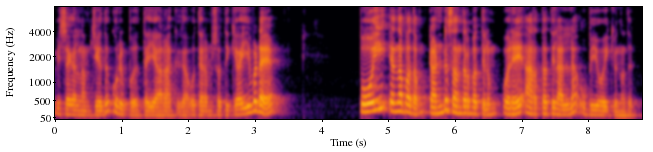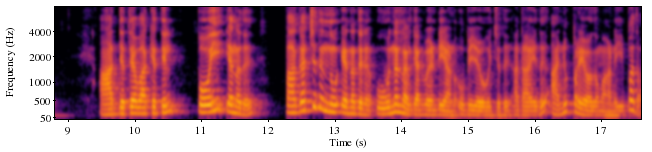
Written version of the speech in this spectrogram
വിശകലനം ചെയ്ത് കുറിപ്പ് തയ്യാറാക്കുക. ഉത്തരം ശ്രദ്ധിക്കുക. ഇവിടെ പോയി എന്ന പദം രണ്ട് സന്ദർഭത്തിലും ഒരേ അർത്ഥത്തിലല്ല ഉപയോഗിക്കുന്നത്. ആദ്യത്തെ വാക്യത്തിൽ പോയി എന്നത് പകച്ചു നിന്നു എന്നതിന് ഊന്നൽ നൽകാൻ വേണ്ടിയാണ് ഉപയോഗിച്ചത്. അതായത് അനുപ്രയോഗമാണ് ഈ പദം.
